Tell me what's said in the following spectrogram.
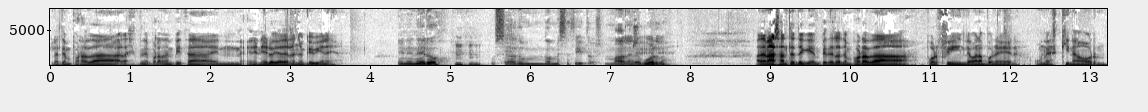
La temporada, la siguiente temporada empieza en, en enero ya del año que viene. En enero, Ujú. o sea, de un- dos mesecitos. Vale, de Sí. acuerdo. Además, antes de que empiece la temporada, por fin le van a poner una esquina a Orn,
